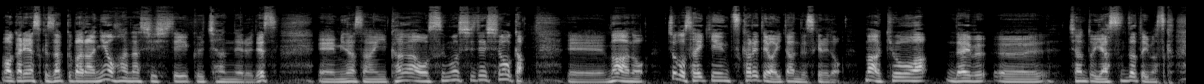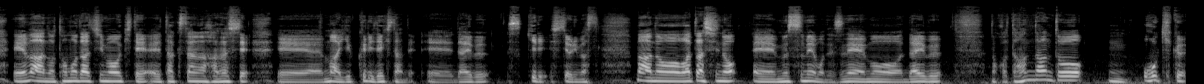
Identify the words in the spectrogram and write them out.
わかりやすくざっくばらんにお話ししていくチャンネルです。えー、皆さんいかがお過ごしでしょうか？えー、まああの、ちょっと最近疲れてはいたんですけれど、まあ今日はだいぶ、えー、ちゃんと休んだと言いますか。えー、まああの友達も来て、えー、たくさん話して、え、まあゆっくりできたんで、え、だいぶスッキリしております。まああの、私の、え、娘もですね、もうだいぶ、なんかだんだんと、うん、大きく、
